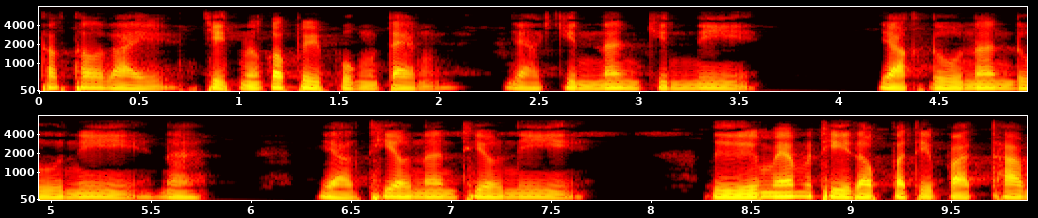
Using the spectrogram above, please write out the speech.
ทักเท่าไหร่ จิตมันก็ไปปรุงแต่ง อยากกินนั่นกินนี่ อยากดูนั่นดูนี่นะ อยากเที่ยวนั่นเที่ยวนี่ หรือแม้บางทีเราปฏิบัติธรรม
